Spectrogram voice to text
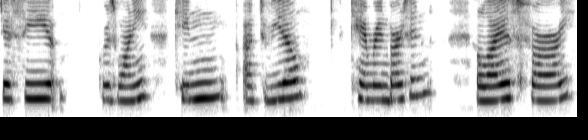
Jesse Griswani, Caden Octavito, Cameron Barton, Elias Ferrari,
